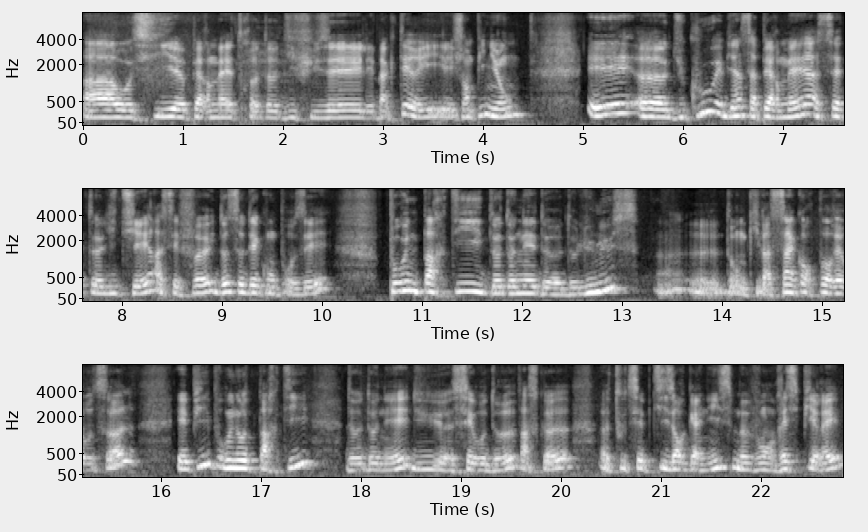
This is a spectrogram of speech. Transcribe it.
à aussi euh, permettre de diffuser les bactéries, les champignons. Et euh, du coup, eh bien, ça permet à cette litière, à ces feuilles, de se décomposer. Pour une partie, de donner de, l'humus, hein, euh, donc qui va s'incorporer au sol, et puis pour une autre partie, de donner du CO2, parce que tous ces petits organismes vont respirer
